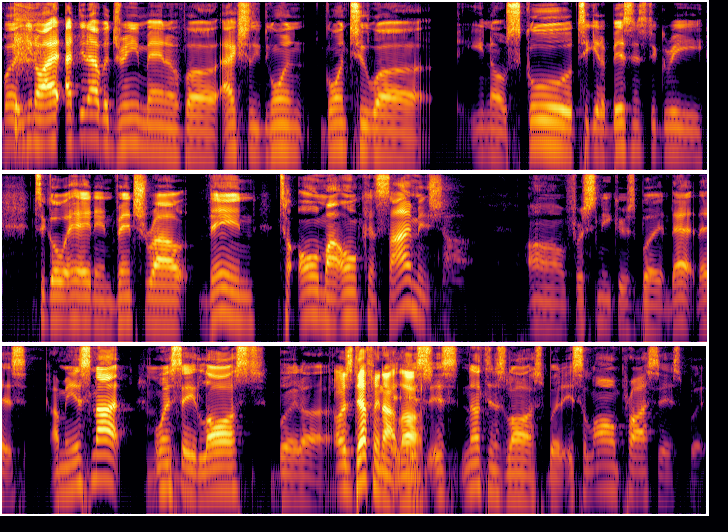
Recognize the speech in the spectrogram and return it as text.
But you know, I, I did have a dream, man, of uh, actually going going to uh, you know school to get a business degree to go ahead and venture out, then to own my own consignment shop um, for sneakers. But that that's I mean, it's not I wouldn't say lost, but uh, Oh, it's definitely not it- lost. It's, it's nothing's lost, but it's a long process. But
